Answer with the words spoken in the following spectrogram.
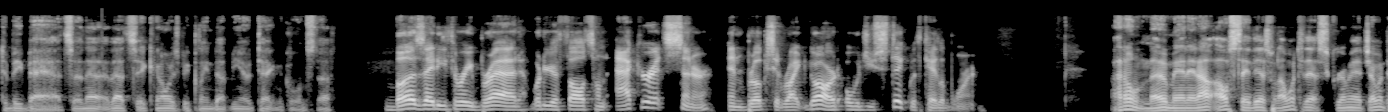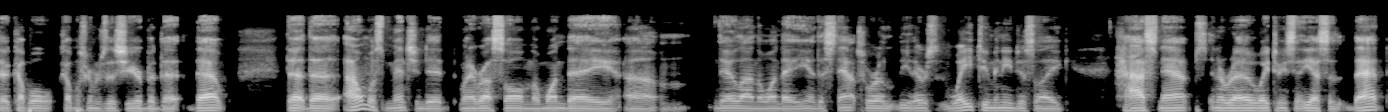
to be bad. So that that's it can always be cleaned up, you know, technical and stuff. Buzz83, Brad, what are your thoughts on accurate center and Brooks at right guard, or would you stick with Caleb Warren? I don't know, man. And I'll, I'll say this: when I went to that scrimmage, I went to a couple couple scrimmages this year, but that that that the I almost mentioned it whenever I saw him the one day, um, the O line the one day. You know, the snaps were you know, there was way too many just like high snaps in a row, way too many. Yeah, so that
